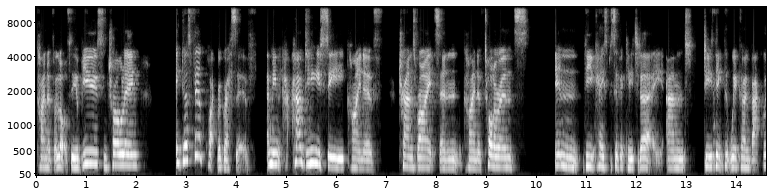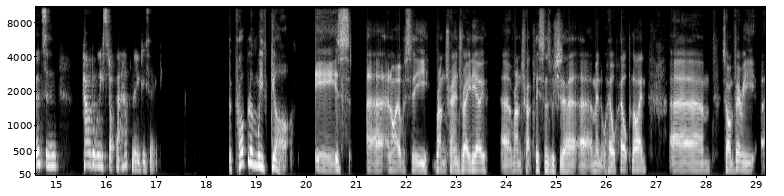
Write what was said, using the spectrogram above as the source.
kind of a lot of the abuse and trolling, it does feel quite regressive. I mean, how do you see kind of trans rights and kind of tolerance in the UK specifically today? And do you think that we're going backwards? And how do we stop that happening, do you think? The problem we've got is, uh, and I obviously run trans radio uh, Run Truck Listens, which is a, a mental health helpline. Um, so I'm very uh,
